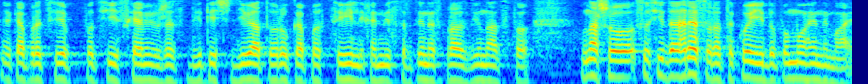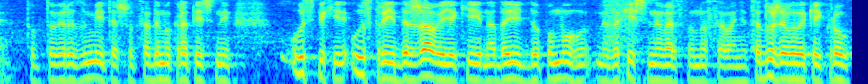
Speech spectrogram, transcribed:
яка працює по цій схемі вже з 2009 року, по цивільних адміністративних справ з 2012 У нашого сусіда-агресора такої допомоги немає. Тобто ви розумієте, що це демократичні успіхи, устрої держави, які надають допомогу незахищеним верствам населення. Це дуже великий крок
